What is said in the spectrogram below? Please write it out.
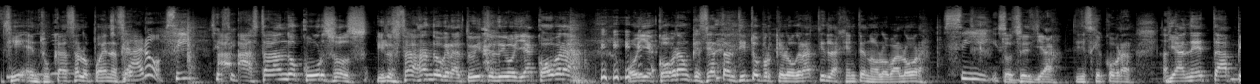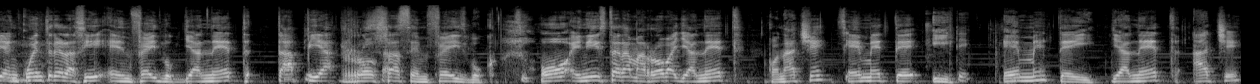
Sí, en tu casa lo pueden hacer. Claro, sí, sí, sí. Está dando cursos y lo está dando gratuito. Le digo, ya cobra. Oye, cobra aunque sea tantito porque lo gratis la gente no lo valora. Sí, sí. Entonces ya, tienes que cobrar. Janet Tapia, encuéntrela así en Facebook. Janet Tapia Rosas en Facebook. O en Instagram, arroba Janet con H, Sí. M-T-I. M-T-I. Janet H.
